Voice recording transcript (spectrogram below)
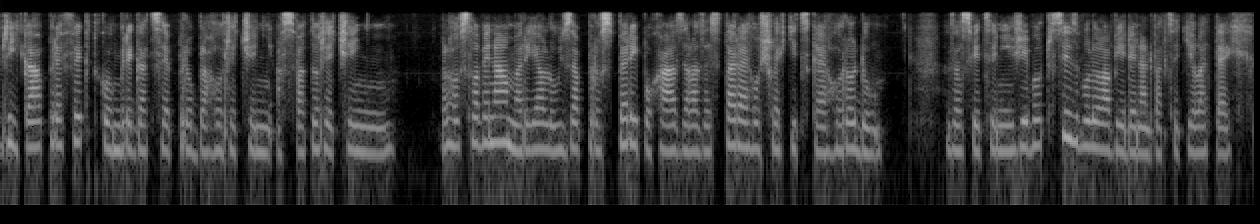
Říká prefekt Kongregace pro blahořečení a svatořečení. Blahoslavená Maria Luisa Prosperi pocházela ze starého šlechtického rodu. Zasvěcený život si zvolila v 21 letech.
